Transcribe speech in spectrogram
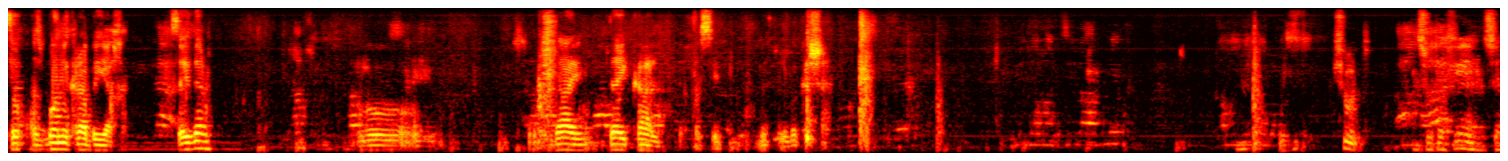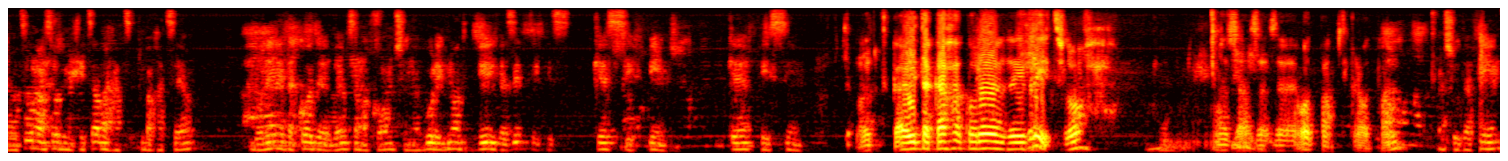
טוב, אז בואו נקרא ביחד, בסדר? די, די קל יחסית, בבקשה. שו"ת, השותפים שרצו לעשות מחיצה בחצ- בחצר, בונים את הכותל באמצע מקום שנהגו לבנות גיל גזית כסיפים, כפיסים. היית ככה קורא בעברית, לא? אז, אז, אז עוד פעם, תקרא עוד פעם. השותפים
